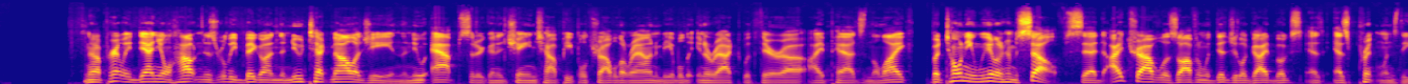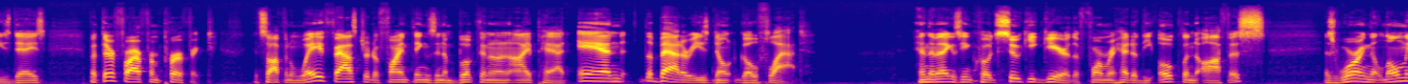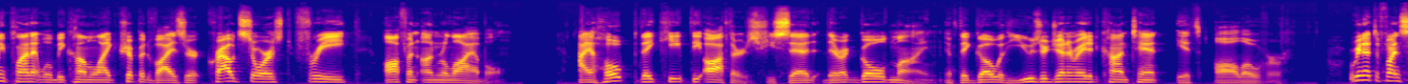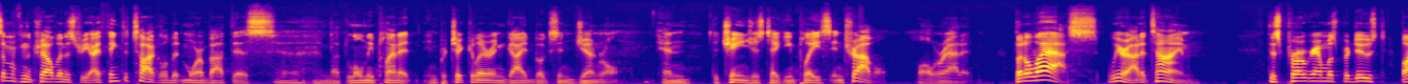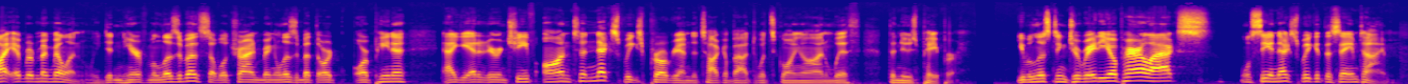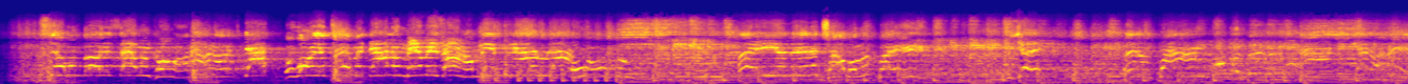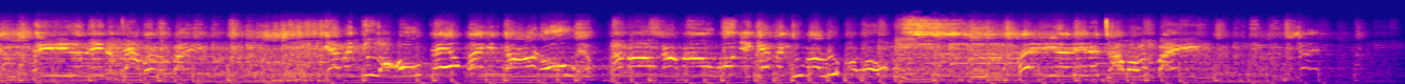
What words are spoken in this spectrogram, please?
Now, apparently, Daniel Houghton is really big on the new technology and the new apps that are going to change how people travel around and be able to interact with their uh, iPads and the like. But Tony Wheeler himself said, I travel as often with digital guidebooks as, as print ones these days, but they're far from perfect. It's often way faster to find things in a book than on an iPad, and the batteries don't go flat. And the magazine quotes Suki Gear, the former head of the Oakland office, as worrying that Lonely Planet will become like TripAdvisor, crowdsourced, free, often unreliable. I hope they keep the authors, she said. They're a gold mine. If they go with user generated content, it's all over. We're going to have to find someone from the travel industry, I think, to talk a little bit more about this, uh, about Lonely Planet in particular and guidebooks in general, and the changes taking place in travel while we're at it. But alas, we're out of time. This program was produced by Edward McMillan. We didn't hear from Elizabeth, so we'll try and bring Elizabeth or- Orpina, Aggie editor in chief, on to next week's program to talk about what's going on with the newspaper. You've been listening to Radio Parallax. We'll see you next week at the same time.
